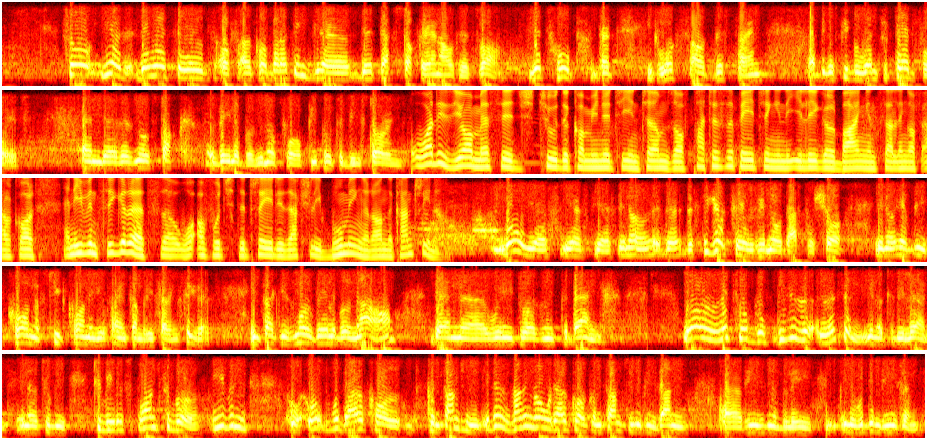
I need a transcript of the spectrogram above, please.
So, yeah, there were sales of alcohol, but I think uh, that stock ran out as well. Let's hope that it works out this time uh, because people weren't prepared for it and uh, there's no stock available, you know, for people to be storing. What is your message to the community in terms of participating in the illegal buying and selling of alcohol and even cigarettes, uh, of which the trade is actually booming around the country now? Oh yes, yes, yes. You know, the, the cigarette sales, we know that for sure. You know, every corner, street corner, you find somebody selling cigarettes. In fact, it's more available now than uh, when it wasn't banned. Well, let's hope that this is a lesson, you know, to be learned. You know, to be to be responsible, even with alcohol consumption, it is nothing wrong with alcohol consumption if it's done uh, reasonably, you know, within reason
